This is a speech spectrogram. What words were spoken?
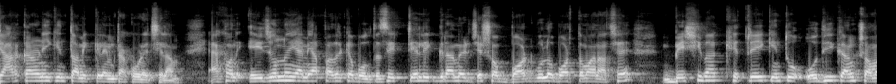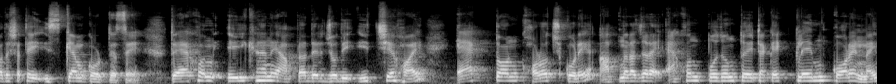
যার কারণেই কিন্তু আমি ক্লেমটা করেছিলাম। এখন এই জন্যই আমি আপনাদেরকে বলতেছি টেলিগ্রামের যেসব বটগুলো বর্তমান আছে, বেশিরভাগ ক্ষেত্রেই কিন্তু অধিকাংশ আমাদের সাথে স্ক্যাম করতেছে। তো এখন এইখানে আপনাদের যদি ইচ্ছে হয়, এক টন খরচ করে আপনারা যারা এখন পর্যন্ত এটাকে ক্লেম করেন নাই,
